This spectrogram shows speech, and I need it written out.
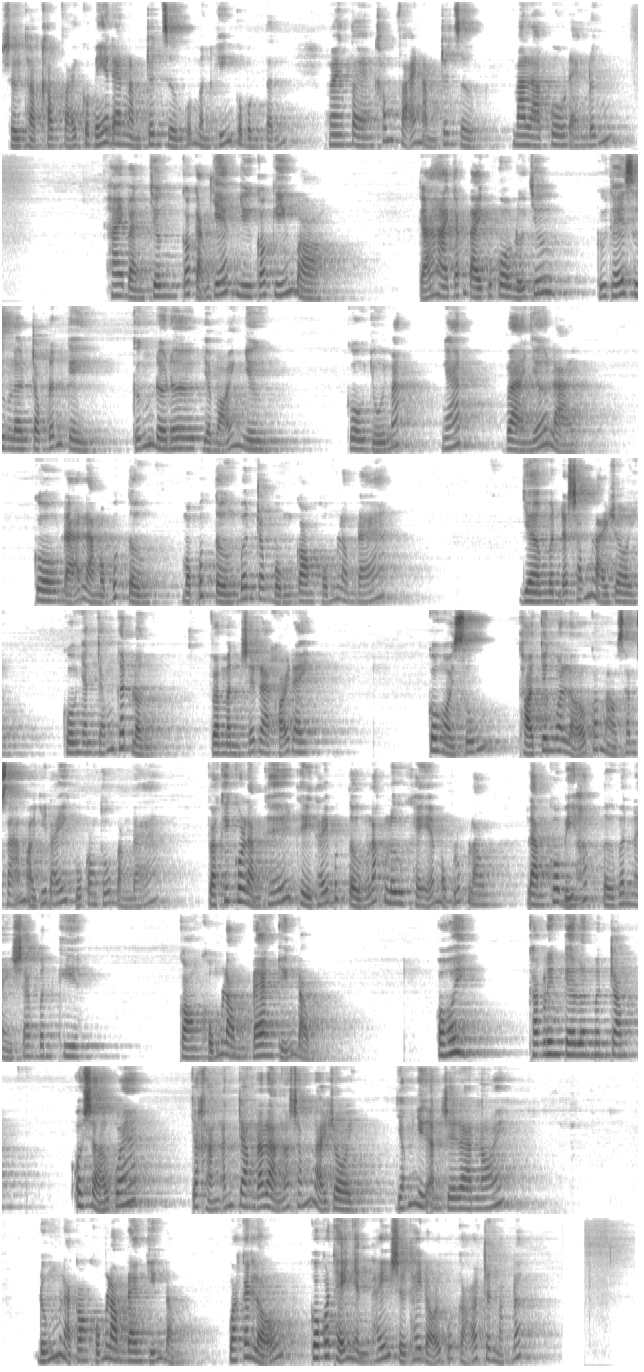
Sự thật không phải cô bé đang nằm trên giường của mình khiến cô bừng tỉnh, hoàn toàn không phải nằm trên giường, mà là cô đang đứng. Hai bàn chân có cảm giác như có kiến bò. Cả hai cánh tay của cô nữa chứ, cứ thế xương lên trong đến kỳ, cứng đơ đơ và mỏi như. Cô dụi mắt, ngáp và nhớ lại. Cô đã là một bức tượng, một bức tượng bên trong bụng con khủng long đá. Giờ mình đã sống lại rồi. Cô nhanh chóng kết luận, và mình sẽ ra khỏi đây. Cô ngồi xuống, thọ chân qua lỗ có màu xám xám ở dưới đáy của con thú bằng đá. Và khi cô làm thế thì thấy bức tượng lắc lư khẽ một lúc lâu, làm cô bị hất từ bên này sang bên kia. Còn khủng long đang chuyển động. Ôi! Kathleen kêu lên bên trong. Ôi sợ quá! Chắc hẳn ánh trăng đã làm nó sống lại rồi, giống như anh Gerard nói. Đúng là con khủng long đang chuyển động. Qua cái lỗ, cô có thể nhìn thấy sự thay đổi của cỏ trên mặt đất.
